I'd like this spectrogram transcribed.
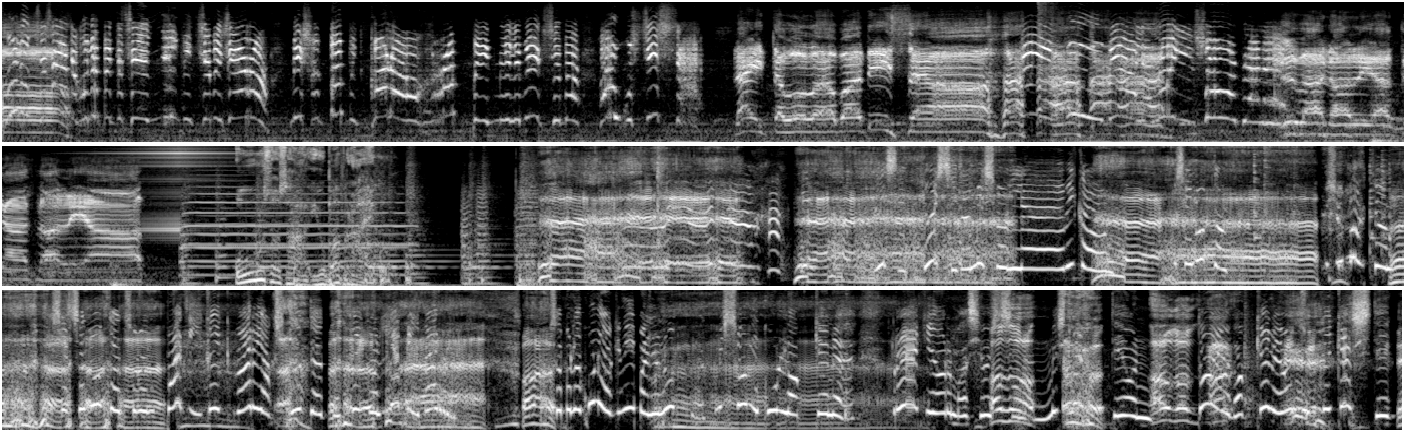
kuulud sa seda, kui lõpetad selle nilbitsemise ära, miks sa topid kalakrappeid meile veetsema august sisse? Näita mulle oma tisse. muu peale, loll soomlane. hüva naljakas nalja. uus osa juba praegu. Jussin, mis sul äh, viga on? mis sa nutad? mis sul lahti on? mis sa nutad, sul on padi kõik märjaks kütetud, kõik on läbi värv. Sa pole kunagi nii palju nutnud, mis on kullakene? räägi, armas Jussin, mis lahti on? taevakene, on sul kõik hästi ikka?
